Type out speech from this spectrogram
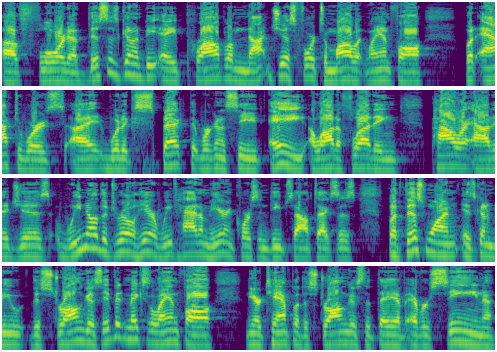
of Florida. This is going to be a problem not just for tomorrow at landfall, but afterwards, I would expect that we're going to see, A, a lot of flooding, power outages. We know the drill here. We've had them here, of course, in deep South Texas. But this one is going to be the strongest, if it makes a landfall near Tampa, the strongest that they have ever seen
